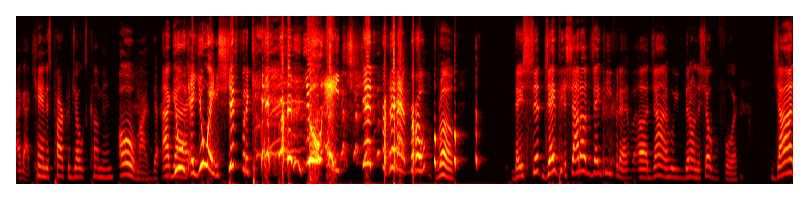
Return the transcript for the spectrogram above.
I got Candace Parker jokes coming. Oh my god. I You got and you ain't shit for the kid. you ain't shit for that, bro. bro. They shit JP. Shout out to JP for that. Uh, John, who you've been on the show before. John,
